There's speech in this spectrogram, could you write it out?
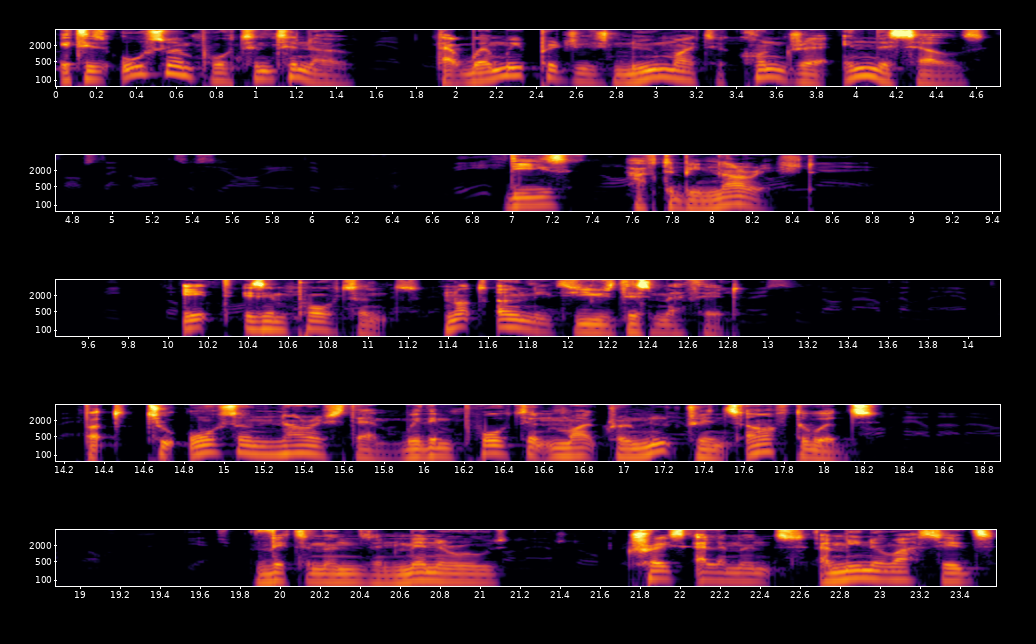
it is also important to know that when we produce new mitochondria in the cells, these have to be nourished. It is important not only to use this method, but to also nourish them with important micronutrients afterwards. Vitamins and minerals, trace elements, amino acids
